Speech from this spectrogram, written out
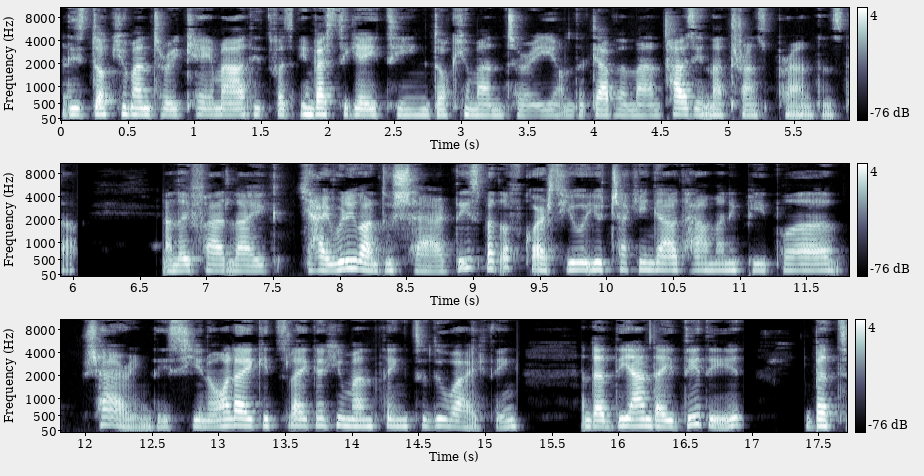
this documentary came out. It was investigating documentary on the government, how is it not transparent and stuff. And I felt like, yeah, I really want to share this, but of course you, you're checking out how many people are sharing this, you know, like it's like a human thing to do, I think. And at the end I did it, but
